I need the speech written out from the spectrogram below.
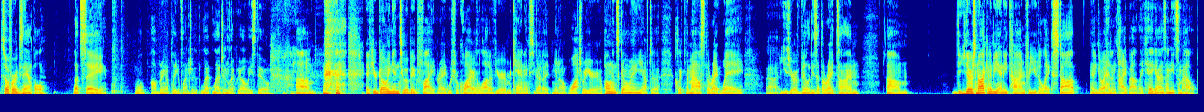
so, for example, let's say, well, I'll bring up League of Legends, Le- Legends like we always do. Um, if you're going into a big fight, right, which requires a lot of your mechanics, you got to, you know, watch where your opponent's going. You have to click the mouse the right way, uh, use your abilities at the right time. Um, th- there's not going to be any time for you to like stop and go ahead and type out like, "Hey guys, I need some help,"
